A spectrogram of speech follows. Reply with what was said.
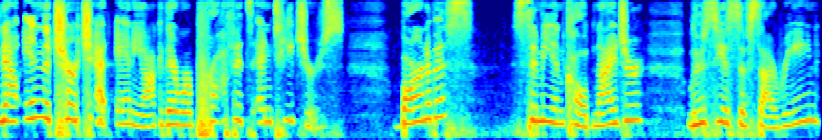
Now, in the church at Antioch, there were prophets and teachers Barnabas, Simeon called Niger, Lucius of Cyrene,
